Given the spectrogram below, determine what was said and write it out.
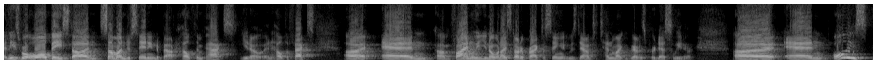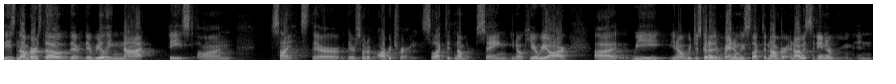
And these were all based on some understanding about health impacts, you know, and health effects. Uh, and um, finally, you know, when I started practicing, it was down to 10 micrograms per deciliter. Uh, and all these, these numbers, though, they're, they're really not based on science. They're, they're sort of arbitrary, selected numbers, saying, you know, here we are. Uh, we, you know, we're just going to randomly select a number. And I was sitting in a room in,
